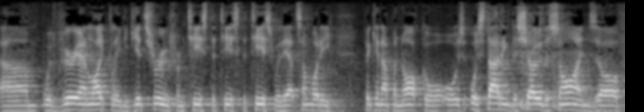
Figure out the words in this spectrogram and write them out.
um, we're very unlikely to get through from test to test to test without somebody picking up a knock or, or, or starting to show the signs of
